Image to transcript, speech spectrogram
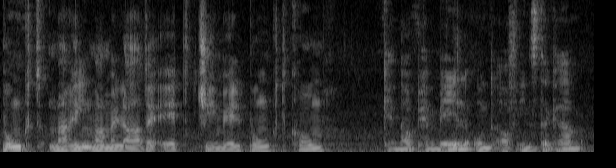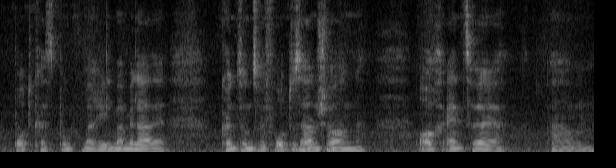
podcast.marillenmarmelade.gmail.com Genau, per Mail und auf Instagram podcast.marilmarmelade könnt ihr unsere Fotos anschauen. Auch ein, zwei ähm,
